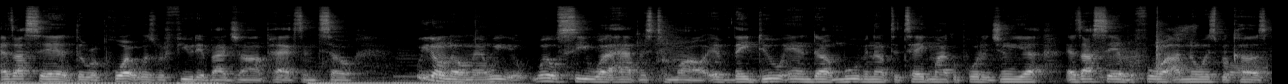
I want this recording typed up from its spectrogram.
as I said, the report was refuted by John Paxson. So we don't know, man. We we'll see what happens tomorrow. If they do end up moving up to take Michael Porter Jr., as I said before, I know it's because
